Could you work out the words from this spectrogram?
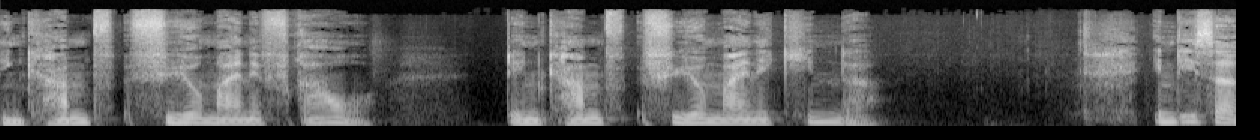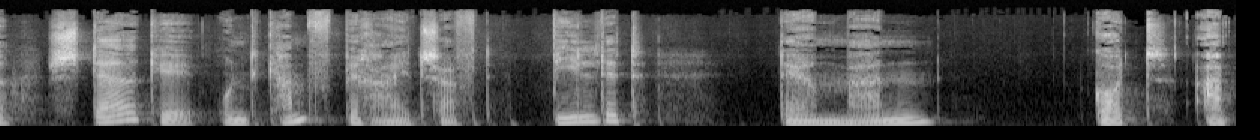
den Kampf für meine Frau, den Kampf für meine Kinder. In dieser Stärke und Kampfbereitschaft bildet der Mann Gott ab.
